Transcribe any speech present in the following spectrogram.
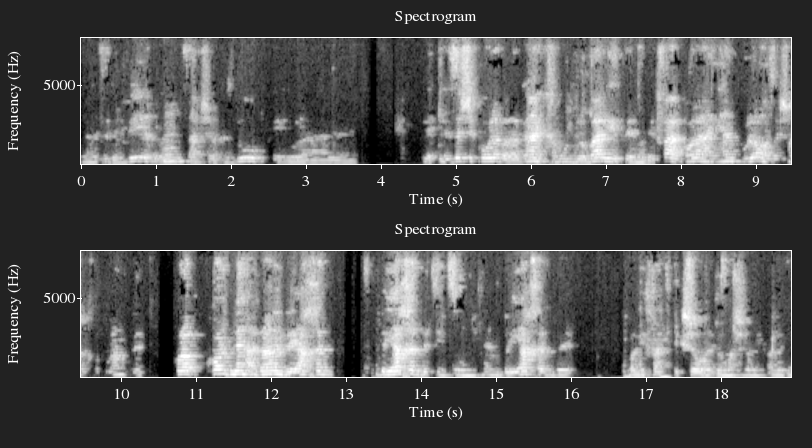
למזג האוויר, למצב של הכדור, כאילו לזה שכל הבלאגן, התחממות גלובלית, מגפה, כל העניין כולו, זה שאנחנו כולנו, כל בני האדם הם ביחד, ביחד בצמצום, הם ביחד במגפת תקשורת או מה שלא נקרא לזה.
